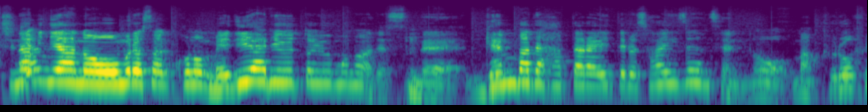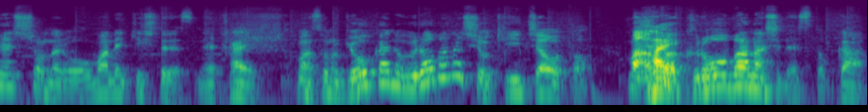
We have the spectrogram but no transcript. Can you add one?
ちなみにあの大村さんこのメディア流というものはですね、現場で働いてる最前線の、まあ、プロフェッショナルをお招きしてですね、はい。まあ、その業界の裏話を聞いちゃおうと、まあ、あはい。とは苦労話ですとか、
